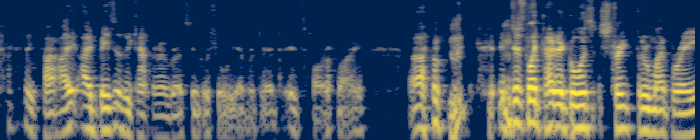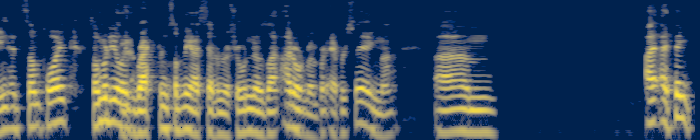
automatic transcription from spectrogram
trying to think. I, I basically can't remember a single show we ever did. It's horrifying. Um, it just like kind of goes straight through my brain at some point. Somebody like referenced something I said on the show, and I was like, I don't remember ever saying that. Um, I, I think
